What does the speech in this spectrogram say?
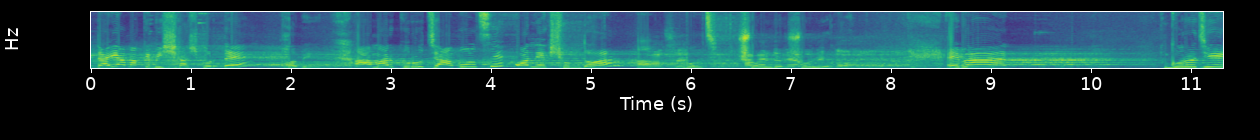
এটাই আমাকে বিশ্বাস করতে হবে। আমার গুরু যা বলছে অনেক সুন্দর বলছে। সুন্দর সুন্দর। এবার গুরুজি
